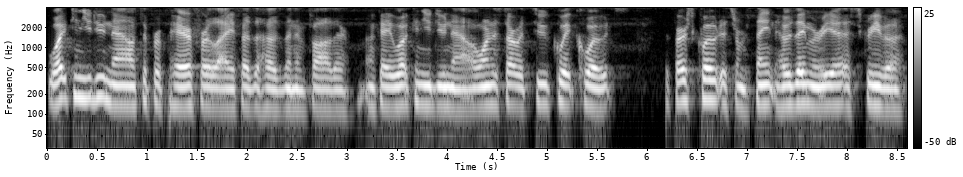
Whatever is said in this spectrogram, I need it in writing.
what can you do now to prepare for life as a husband and father? Okay, what can you do now? I wanted to start with two quick quotes. The first quote is from Saint Jose Maria Escriva.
